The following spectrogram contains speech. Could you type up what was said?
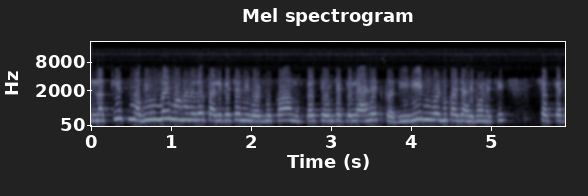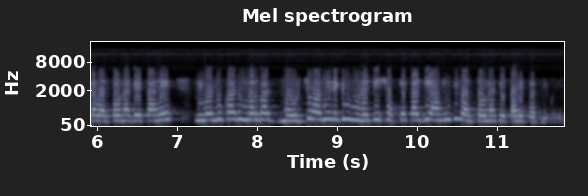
नक्कीच. नवी मुंबई महानगरपालिकेच्या निवडणुका नुकत्याच येऊन ठेपलेल्या आहेत. कधीही निवडणुका जाहीर होण्याची शक्यता वर्तवण्यात येत आहे. निवडणुका संदर्भात मोर्चेबांधणी देखील होण्याची शक्यता जी आहे ती वर्तवण्यात येत आहे प्रतिनिधी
